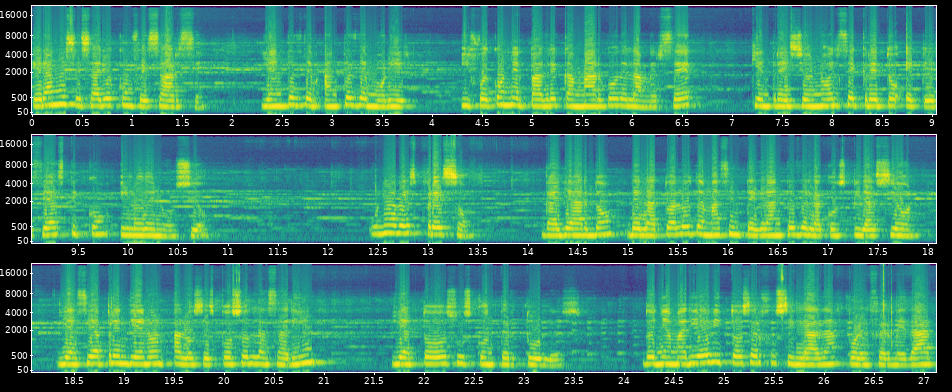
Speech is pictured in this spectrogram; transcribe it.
era necesario confesarse y antes de, antes de morir y fue con el padre Camargo de la Merced quien traicionó el secreto eclesiástico y lo denunció. Una vez preso, Gallardo delató a los demás integrantes de la conspiración y así aprendieron a los esposos Lazarín y a todos sus contertulios. Doña María evitó ser fusilada por enfermedad,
